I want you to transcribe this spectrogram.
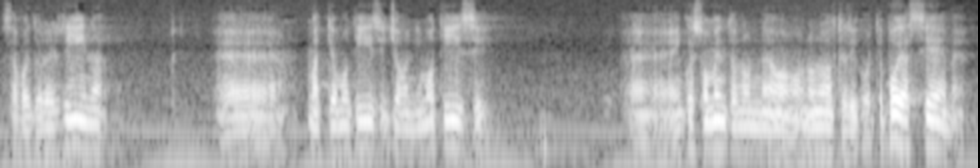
Salvatore Rina, eh, Matteo Motisi, Giovanni Motisi, eh, in questo momento non ho, non ho, altri ricordi. Poi assieme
